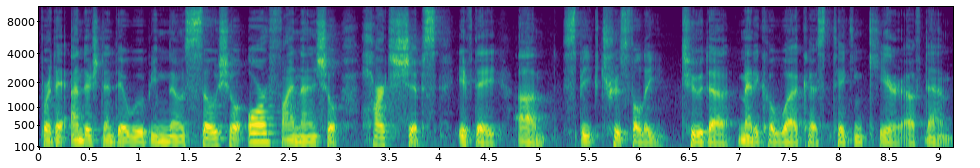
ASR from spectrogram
for they understand there will be no social or financial hardships if they um, speak truthfully to the medical workers taking care of them.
